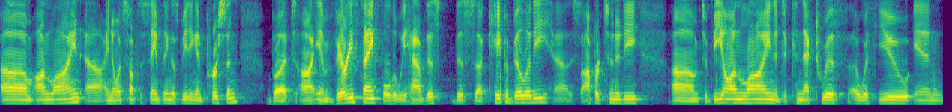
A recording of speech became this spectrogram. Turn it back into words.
um, online. Uh, I know it's not the same thing as meeting in person, but I am very thankful that we have this, this uh, capability, uh, this opportunity um, to be online and to connect with, uh, with you in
